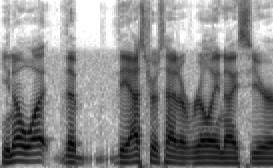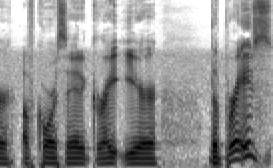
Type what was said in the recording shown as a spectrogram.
you know what? The the Astros had a really nice year. Of course, they had a great year. The Braves,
